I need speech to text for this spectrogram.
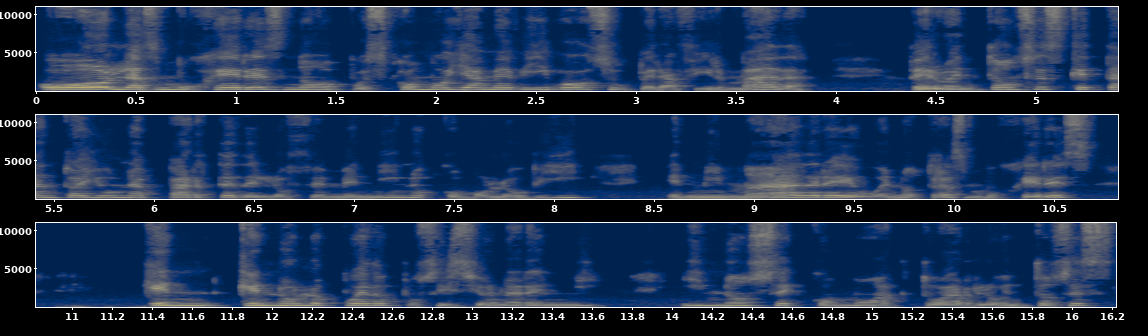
O las mujeres, no, pues cómo ya me vivo súper afirmada, pero entonces, ¿qué tanto hay una parte de lo femenino como lo vi en mi madre o en otras mujeres que, que no lo puedo posicionar en mí y no sé cómo actuarlo? Entonces,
